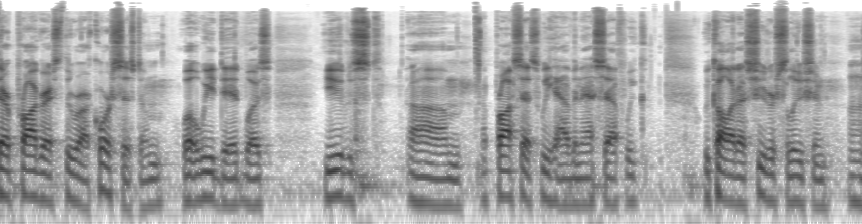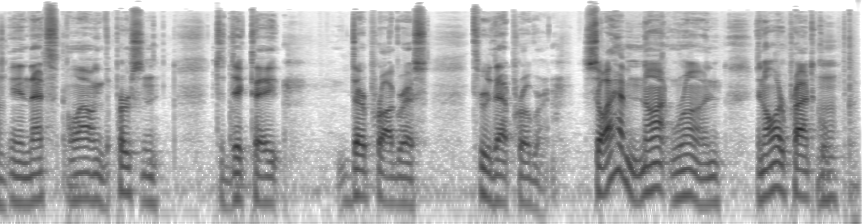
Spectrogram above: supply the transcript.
their progress through our course system, what we did was used um, a process we have in SF. We we call it a shooter solution, and that's allowing the person to dictate their progress through that program. So I have not run in all our practical mm-hmm.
